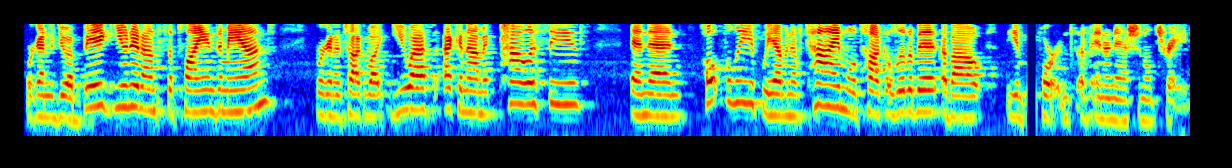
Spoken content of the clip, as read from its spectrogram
We're going to do a big unit on supply and demand. We're going to talk about U.S. economic policies, And then hopefully, if we have enough time, we'll talk a little bit about the importance of international trade.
